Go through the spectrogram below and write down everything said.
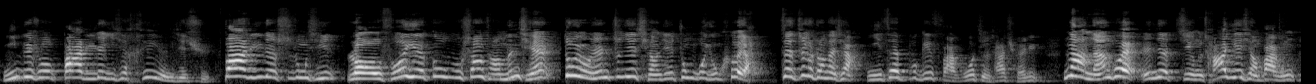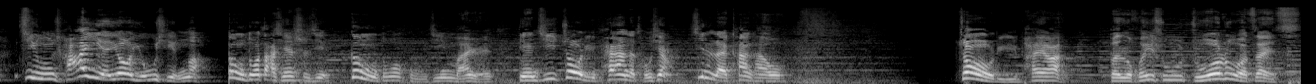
您别说巴黎的一些黑人街区，巴黎的市中心老佛爷购物商场门前都有人直接抢劫中国游客呀！在这个状态下，你再不给法国警察权利，那难怪人家警察也想罢工，警察也要游行啊！更多大千世界，更多古今完人，点击赵吕拍案的头像进来看看哦。赵吕拍案，本回书着落在此。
